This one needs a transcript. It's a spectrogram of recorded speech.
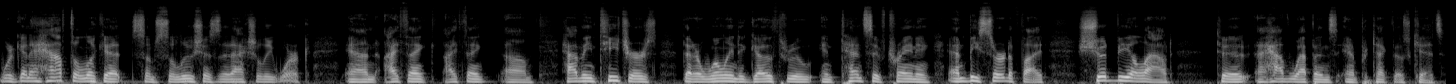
we're going to have to look at some solutions that actually work. And I think I think um, having teachers that are willing to go through intensive training and be certified should be allowed to have weapons and protect those kids.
